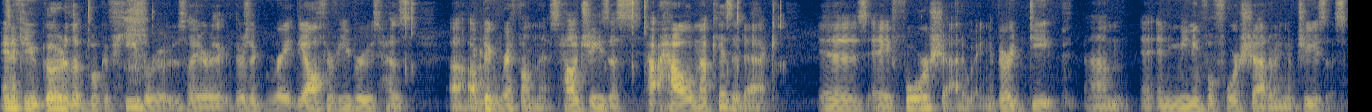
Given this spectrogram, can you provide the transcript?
And if you go to the book of Hebrews later, there's a great, the author of Hebrews has uh, a big riff on this how Jesus, how, how Melchizedek is a foreshadowing, a very deep um, and meaningful foreshadowing of Jesus.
